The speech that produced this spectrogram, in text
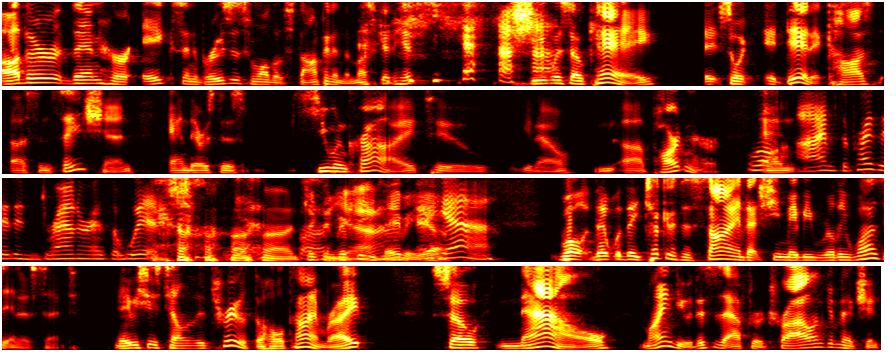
other than her aches and bruises from all the stomping and the musket hits, Yeah. she was okay. It, so it, it did. It caused a sensation, and there's this hue and cry to you know uh, pardon her. Well, and I'm surprised they didn't drown her as a witch. in 1615, Yeah. maybe, yeah. yeah. Well, they, they took it as a sign that she maybe really was innocent. Maybe she was telling the truth the whole time, right? So now, mind you, this is after a trial and conviction.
